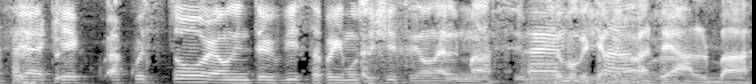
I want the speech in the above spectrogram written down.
Sì, è che a quest'ora un'intervista per i musicisti non è il massimo. Eh, diciamo che siamo in fase alba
